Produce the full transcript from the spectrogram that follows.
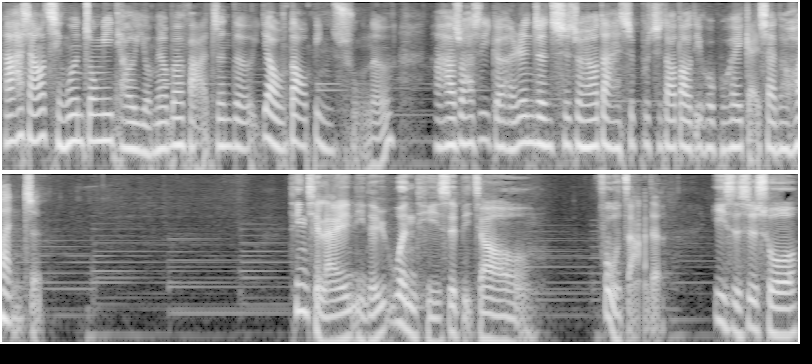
然后他想要请问中医调理有没有办法真的药到病除呢？然后他说他是一个很认真吃中药，但还是不知道到底会不会改善的患者。听起来你的问题是比较复杂的，意思是说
